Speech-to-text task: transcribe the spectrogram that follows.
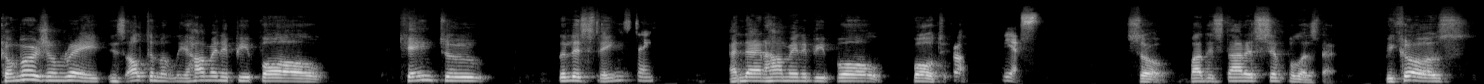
conversion rate is ultimately how many people came to the listing, Listing. and then how many people bought it. Yes. So, but it's not as simple as that because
